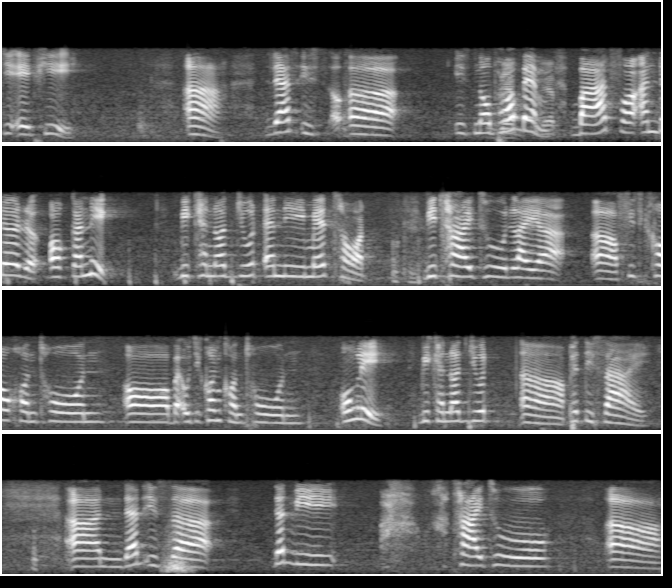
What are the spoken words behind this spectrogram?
GAP ah that is uh, is no problem yep. but for under the organic we cannot use any method Okay. we try to like uh, uh, physical control or biological control only. We cannot use uh, pesticide, and that is uh, that we try to uh,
